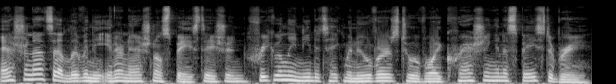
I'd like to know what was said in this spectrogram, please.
Astronauts that live in the International Space Station frequently need to take maneuvers to avoid crashing into space debris.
